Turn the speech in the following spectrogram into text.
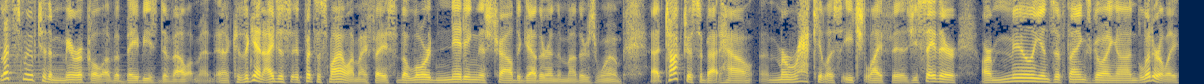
Let's move to the miracle of a baby's development. Because uh, again, I just it puts a smile on my face. The Lord knitting this child together in the mother's womb. Uh, talk to us about how miraculous each life is. You say there are millions of things going on, literally,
